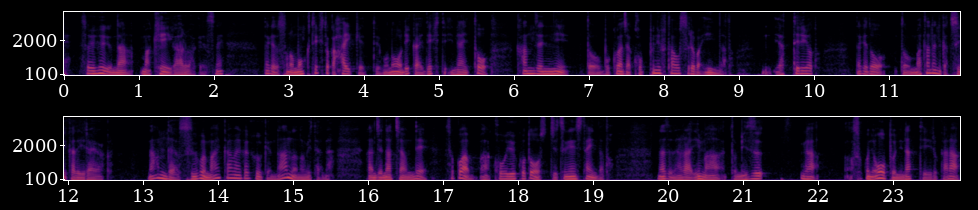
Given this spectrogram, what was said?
ね、そういうふうな、まあ、経緯があるわけですね。だけどその目的とか背景っていうものを理解できていないと完全にと僕はじゃあコップに蓋をすればいいんだと。やってるよと。だけどとまた何か追加で依頼が来る。なんだよすごい毎回毎回来るけど何なの？みたいな感じになっちゃうんでそこはまこういうことを実現したいんだと。なぜなら今と水がそこにオープンになっているから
